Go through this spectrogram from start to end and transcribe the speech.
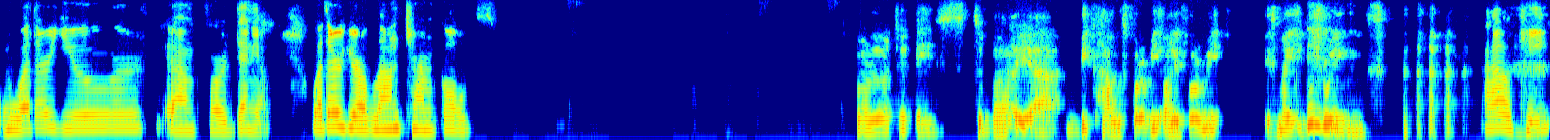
what are you um, for Daniel, what are your long-term goals? For Lottie is to buy a big house for me, only for me. It's my dreams. Ah, okay.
